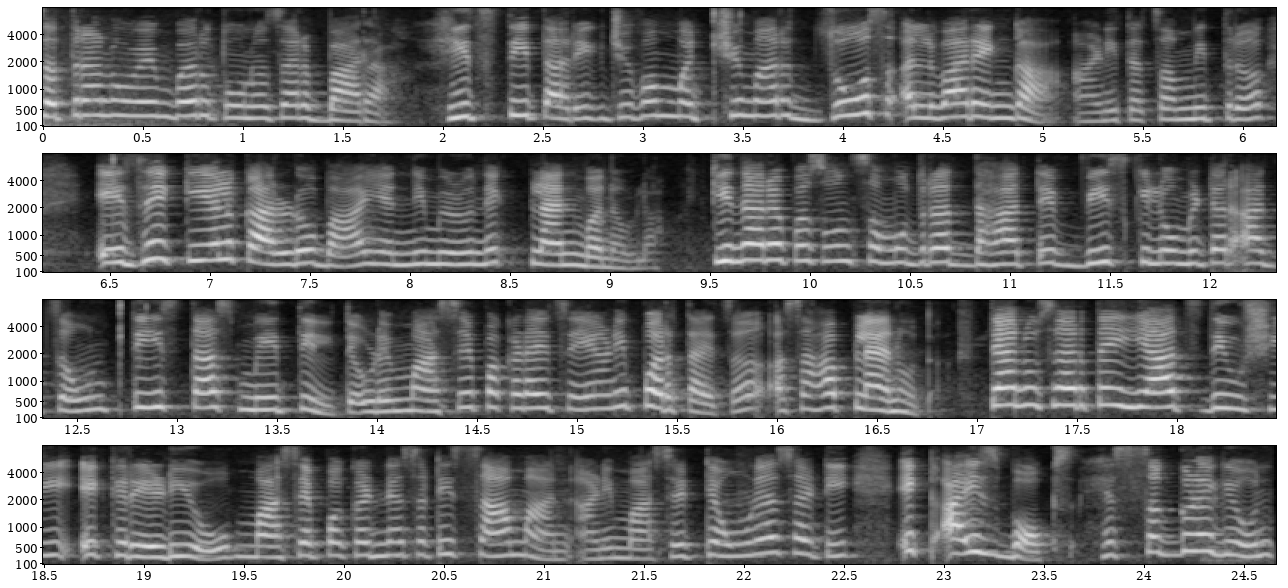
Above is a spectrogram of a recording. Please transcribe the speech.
सतरा नोव्हेंबर दोन हजार बारा. हीच ती तारीख जेव्हा मच्छीमार जोस अल्वारेंगा आणि त्याचा मित्र एझेकियल कार्डोबा यांनी मिळून एक प्लॅन बनवला. किनाऱ्यापासून समुद्रात दहा ते वीस किलोमीटर आत जाऊन तीस तास मिळतील तेवढे मासे पकडायचे आणि परतायचं असा हा प्लॅन होता. त्यानुसार ते याच दिवशी एक रेडिओ मासे पकडण्यासाठी सामान आणि मासे ठेवण्यासाठी एक आईस बॉक्स हे सगळं घेऊन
